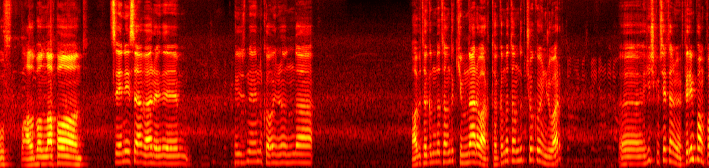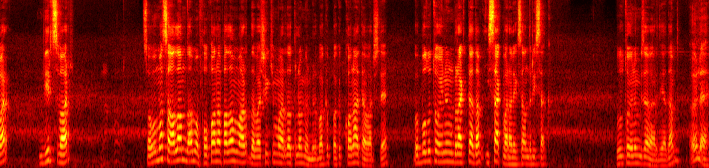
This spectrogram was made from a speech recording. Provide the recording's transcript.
Uf. Albon Lafont. Seni severdim. Hüznün koynunda. Abi takımda tanıdık kimler var? Takımda tanıdık çok oyuncu var. Ee, hiç kimseyi tanımıyorum. Frimpong var. Wirtz var. Savunma sağlamdı ama Fofana falan vardı da başka kim vardı hatırlamıyorum. Böyle bakıp bakıp Konate var işte. Bu Bulut oyununu bıraktı adam. Isak var Alexander Isak. Bulut oyunun bize verdiği adam. Öyle.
